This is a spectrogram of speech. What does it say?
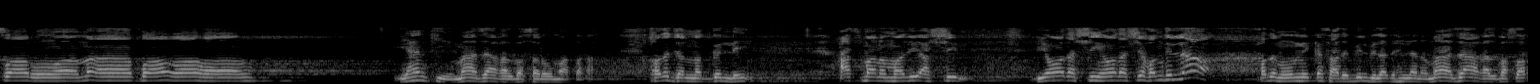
البصر وما طغى. يعني ما زاغ البصر وما طغى. خذ جنة قل لي أسمان عثمان ماضي أشيل يود أشي يود أشي الحمد لله. خد مؤمن كساد بالبلاد هلنا. ما زاغ البصر.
